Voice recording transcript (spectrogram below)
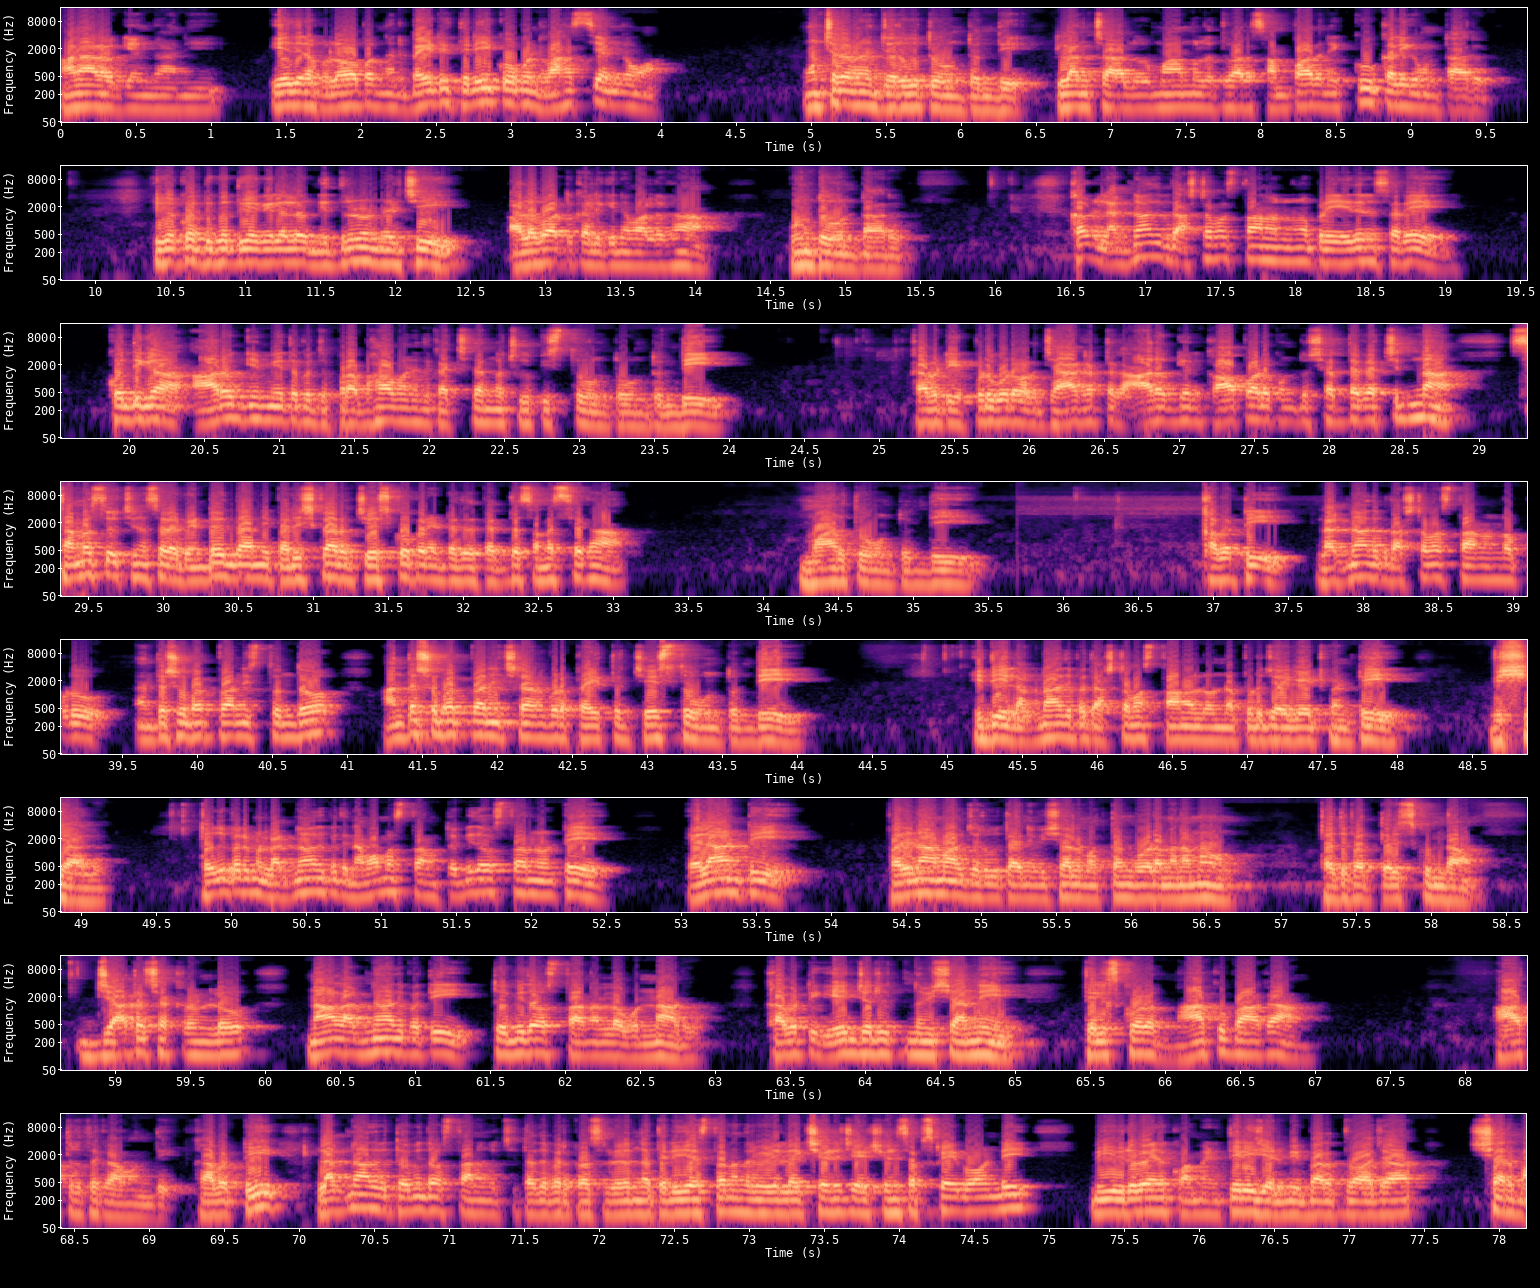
అనారోగ్యం కానీ ఏదైనా ఒక లోపం కానీ బయటకు తెలియకోకుండా రహస్యంగా ఉంచడం అనేది జరుగుతూ ఉంటుంది. లంచాలు మామూలు ద్వారా సంపాదన ఎక్కువ కలిగి ఉంటారు. ఇక కొద్ది కొద్దిగా వీళ్ళలో నిద్రలో నడిచి అలవాటు కలిగిన వాళ్ళుగా ఉంటూ ఉంటారు. కాబట్టి లగ్నాధిపతి అష్టమ స్థానంలో ఉన్నప్పుడు ఏదైనా సరే కొద్దిగా ఆరోగ్యం మీద కొంచెం ప్రభావం అనేది ఖచ్చితంగా చూపిస్తూ ఉంటూ ఉంటుంది. కాబట్టి ఎప్పుడు కూడా వాళ్ళు జాగ్రత్తగా ఆరోగ్యాన్ని కాపాడుకుంటూ శ్రద్ధగా చిన్న సమస్య వచ్చినా సరే వెంటనే దాన్ని పరిష్కారం చేసుకోకపోయినట్టు పెద్ద సమస్యగా మారుతూ ఉంటుంది. కాబట్టి లగ్నాధిపతి అష్టమ స్థానం ఉన్నప్పుడు ఎంత శుభత్వాన్ని ఇస్తుందో అంత శుభత్వాన్ని ఇచ్చడానికి కూడా ప్రయత్నం చేస్తూ ఉంటుంది. ఇది లగ్నాధిపతి అష్టమ స్థానంలో ఉన్నప్పుడు జరిగేటువంటి విషయాలు. తదుపరి లగ్నాధిపతి నవమ స్థానం తొమ్మిదవ స్థానంలో ఉంటే ఎలాంటి పరిణామాలు జరుగుతాయనే విషయాలు మొత్తం కూడా మనము తదుపరి తెలుసుకుందాం. జాత చక్రంలో నా లగ్నాధిపతి తొమ్మిదవ స్థానంలో ఉన్నాడు. కాబట్టి ఏం జరుగుతున్న విషయాన్ని తెలుసుకోవడం నాకు బాగా ఆతృతగా ఉంది. కాబట్టి లగ్నాధిపతి తొమ్మిదవ స్థానం నుంచి తదుపరి ప్రశ్నలు విధంగా తెలియజేస్తాను. అందరూ వీడియో లైక్ చేయండి షేర్ చేయండి సబ్స్క్రైబ్ అవ్వండి. మీ విలువైన కామెంట్ తెలియజేయండి. మీ భరద్వాజ శర్మ.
